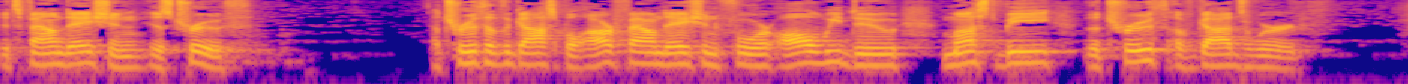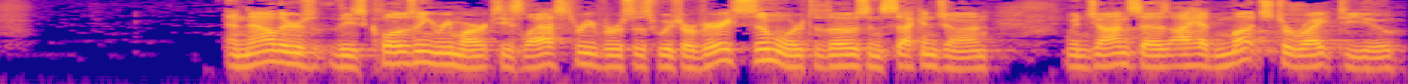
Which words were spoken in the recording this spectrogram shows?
its foundation is truth. A truth of the gospel. Our foundation for all we do must be the truth of God's word. And now there's these closing remarks, these last three verses, which are very similar to those in 2 John, when John says, I had much to write to you,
